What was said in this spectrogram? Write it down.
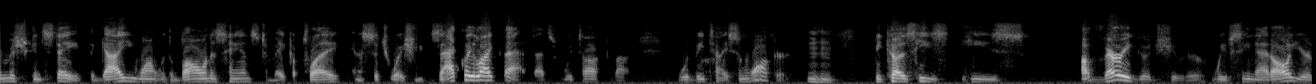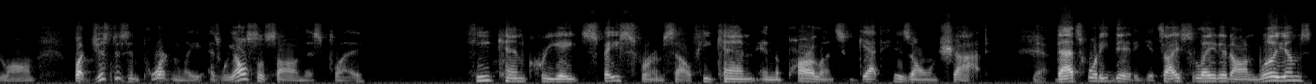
you're Michigan State, the guy you want with the ball in his hands to make a play in a situation exactly like that, that's what we talked about, would be Tyson Walker. Mhm. Because he's he's a very good shooter. We've seen that all year long. But just as importantly, as we also saw in this play, he can create space for himself. He can, in the parlance, get his own shot. Yeah. That's what he did. He gets isolated on Williams.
